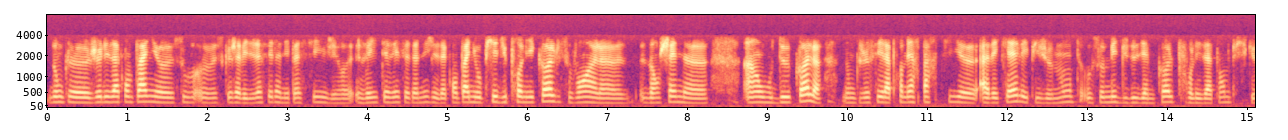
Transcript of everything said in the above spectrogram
Donc euh, je les accompagne, euh, souvent, ce que j'avais déjà fait l'année passée, j'ai réitéré cette année, je les accompagne au pied du premier col. Souvent, elles enchaînent un ou deux cols. Donc je fais la première partie avec elles et puis je monte au sommet du deuxième col pour les attendre puisque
